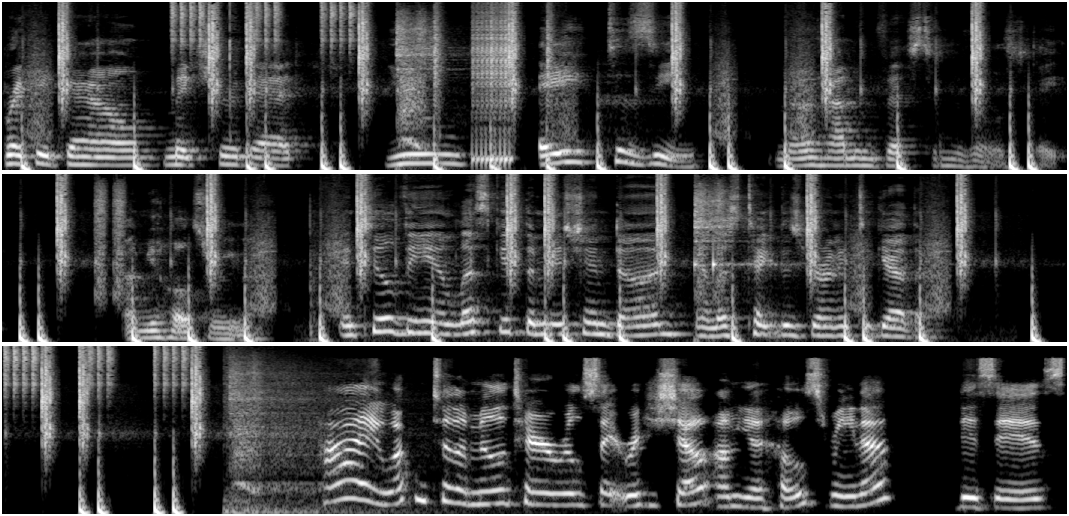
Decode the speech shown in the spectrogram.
break it down, make sure that you A to Z learn how to invest in real estate. I'm your host, Rena. Until then, let's get the mission done and let's take this journey together. Hi, welcome to the Military Real Estate Rookie Show. I'm your host, Rena. This is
